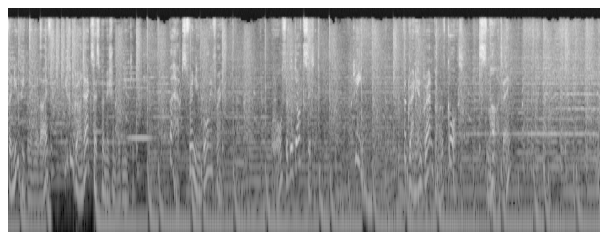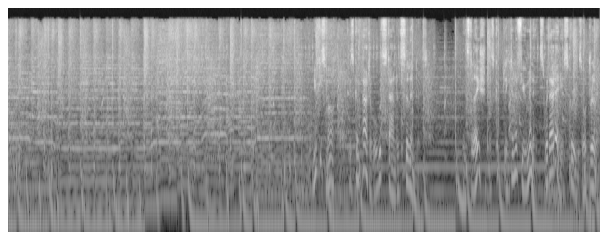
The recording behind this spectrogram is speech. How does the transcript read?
For new people in your life, you can grant access permission with Nuki. Perhaps for a new boyfriend. Or for the dog sitter. Clean. For Granny and Grandpa, of course. Smart, eh? Nuki Smart Lock is compatible with standard cylinders. Installation is complete in a few minutes without any screws or drilling.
